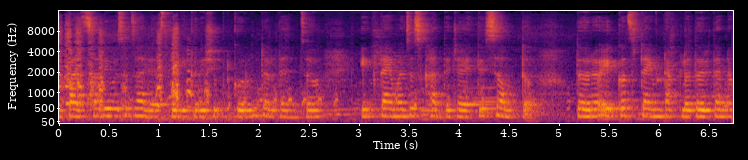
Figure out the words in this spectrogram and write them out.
पाच सहा दिवस झाले असतील इकडे शिफ्ट करून तर त्यांचं एक टायमाचंच खाद्य जे आहे ते संपतं. तर एकच टाईम टाकलं तरी त्यांना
